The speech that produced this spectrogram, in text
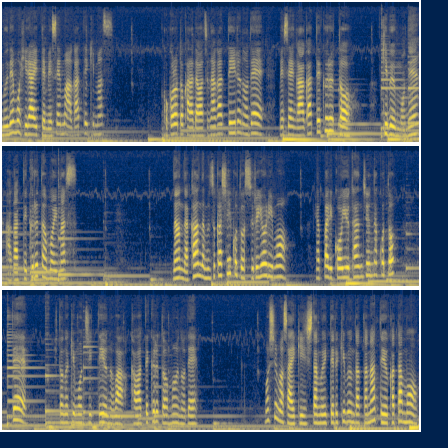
胸も開いて目線も上がってきます。心と体はつながっているので目線が上がってくると気分もね上がってくると思います。なんだかんだ難しいことをするよりもやっぱりこういう単純なことで人の気持ちっていうのは変わってくると思うのでもしも最近下向いてる気分だったなっていう方も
